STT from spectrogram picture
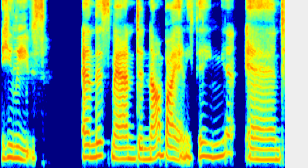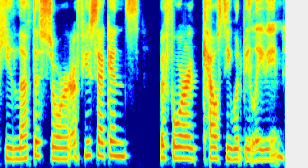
he leaves. And this man did not buy anything, and he left the store a few seconds before Kelsey would be leaving.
